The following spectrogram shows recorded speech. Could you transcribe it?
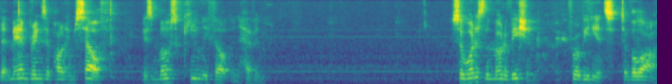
that man brings upon himself is most keenly felt in heaven. So, what is the motivation for obedience to the law?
